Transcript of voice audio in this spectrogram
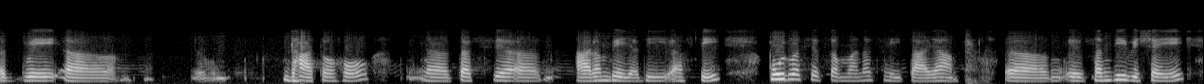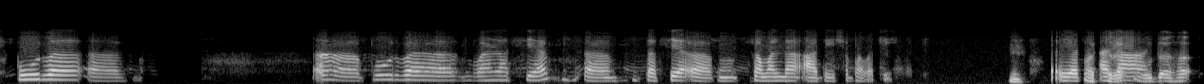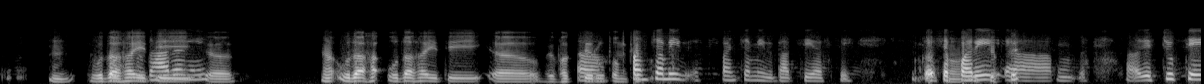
द्वे धातोः तस्य आरम्भे यदि अस्ति पूर्वस्य संवनसहितायां सन्धिविषये पूर्व पूर्ववर्णस्य तस्य सवर्ण आदेशः भवति। उदः उदः इति उदः उदः इति विभक्तिरूपं पञ्चमी पञ्चमी विभक्तिः अस्ति। तस्य परे इत्युक्ते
